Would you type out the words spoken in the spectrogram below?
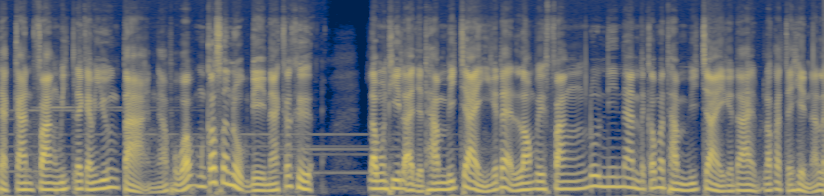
จากการฟังวิรายการวิทยุต่างๆนะครับผมว่ามันก็สนุกดีนะก็คือ เราบางทีเราอาจจะทำวิจัยอย่างนี้ก็ได้ลองไปฟังรุ่นนี้นั่น แล้วก็มาทำวิจัยก็ได้ แล้วก็จะเห็นอะไร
